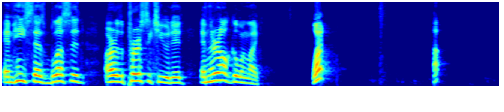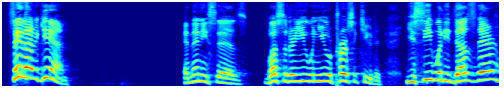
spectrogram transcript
and he says, Blessed are the persecuted. And they're all going like, What? Uh, say that again. And then he says, Blessed are you when you are persecuted. You see what he does there?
